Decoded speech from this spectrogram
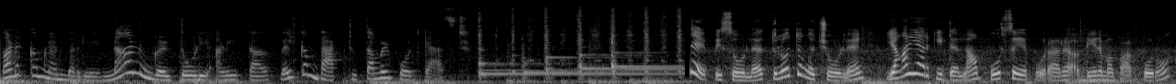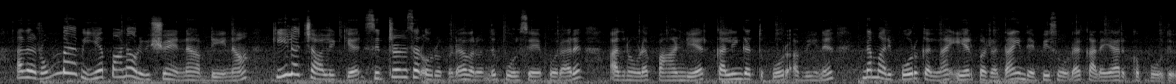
வணக்கம் நண்பர்களே நான் உங்கள் தோடி Anitha. Welcome back to Tamil podcast இந்த எபிசோடில் துலோத்துங்க சோழன் யார் யார்கிட்டலாம் போர் செய்ய போகிறாரு அப்படின்னு நம்ம பார்க்க போகிறோம் அதில் ரொம்ப வியப்பான ஒரு விஷயம் என்ன அப்படின்னா கீழ சாளுக்கியர் சிற்றரசர் ஒரு கூட அவர் வந்து போர் செய்ய போகிறாரு அதனோட பாண்டியர் கலிங்கத்து போர் அப்படின்னு இந்த மாதிரி போர்கள்லாம் ஏற்படுறது தான் இந்த எபிசோட கதையாக இருக்க போகுது.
